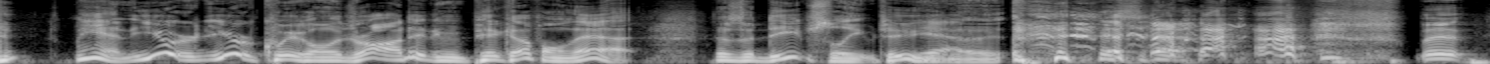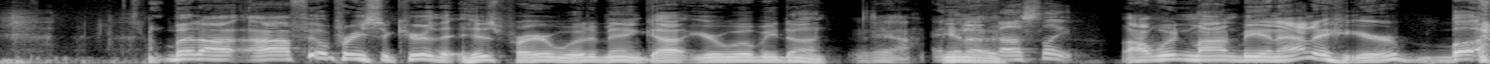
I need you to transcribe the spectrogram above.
Man, you were you were quick on the draw. I didn't even pick up on that. There's a deep sleep too. Yeah. You know? but but I, I feel pretty secure that his prayer would have been, "God, Your will be done." Yeah. And You he know. fell asleep. I wouldn't mind being out of here, but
